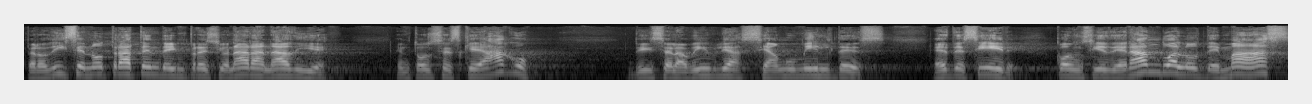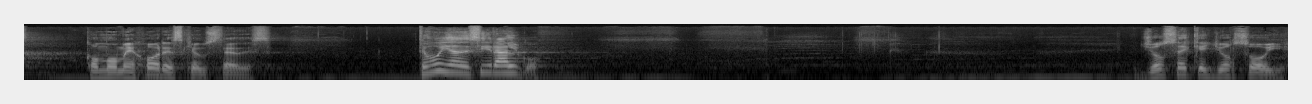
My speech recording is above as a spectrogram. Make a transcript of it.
Pero dice, no traten de impresionar a nadie. Entonces, ¿qué hago? Dice la Biblia, sean humildes. Es decir, considerando a los demás como mejores que ustedes. Te voy a decir algo. Yo sé que yo soy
